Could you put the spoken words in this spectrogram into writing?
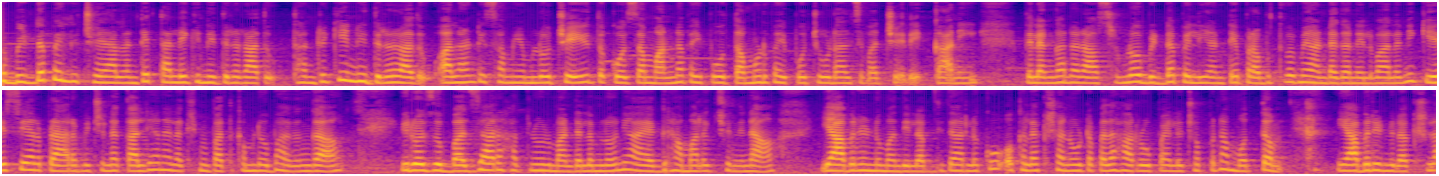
ఒక బిడ్డ పెళ్ళి చేయాలంటే తల్లికి నిద్ర రాదు తండ్రికి నిద్ర రాదు. అలాంటి సమయంలో చేయుత కోసం అన్న వైపు తమ్ముడు వైపు చూడాల్సి వచ్చేది. కానీ తెలంగాణ రాష్ట్రంలో బిడ్డ పెళ్ళి అంటే ప్రభుత్వమే అండగా నిలవాలని కేసీఆర్ ప్రారంభించిన కళ్యాణ లక్ష్మి పథకంలో భాగంగా ఈరోజు బజార్ హత్నూర్ మండలంలోని ఆయా గ్రామాలకు చెందిన యాభై రెండు మంది లబ్ధిదారులకు ఒక లక్ష నూట పదహారు రూపాయల చొప్పున మొత్తం యాభై రెండు లక్షల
